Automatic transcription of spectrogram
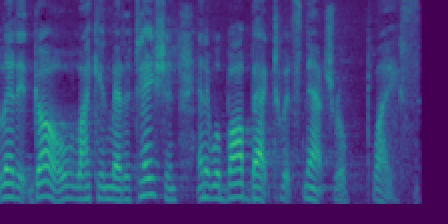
Let it go like in meditation and it will bob back to its natural place.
